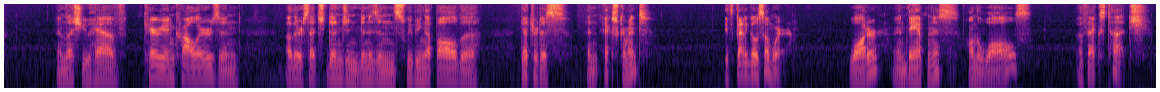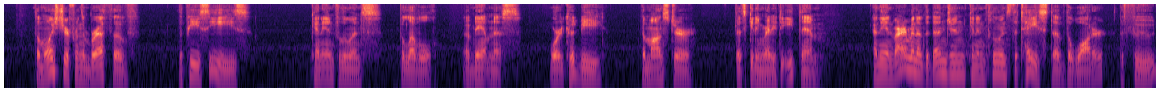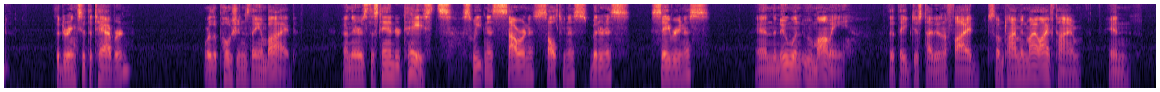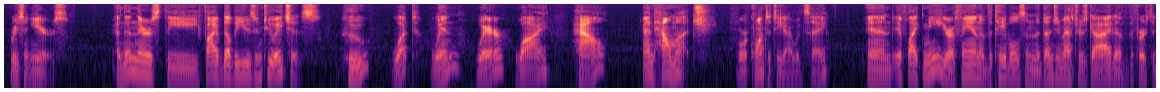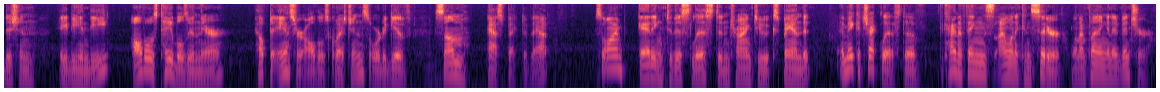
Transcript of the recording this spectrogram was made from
Unless you have carrion crawlers and other such dungeon denizens sweeping up all the detritus and excrement, it's got to go somewhere. Water and dampness on the walls affects touch. The moisture from the breath of the PCs can influence the level of dampness, or it could be the monster that's getting ready to eat them. And the environment of the dungeon can influence the taste of the water, the food, the drinks at the tavern, or the potions they imbibe. And there's the standard tastes sweetness, sourness, saltiness, bitterness, savoriness, and the new one, umami, that they just identified sometime in my lifetime in recent years. And then there's the five W's and two H's who, what, when, where, why, how, and how much, or quantity, I would say. And if, like me, you're a fan of the tables in the Dungeon Master's Guide of the first edition AD&D, all those tables in there help to answer all those questions or to give some aspect of that. So I'm adding to this list and trying to expand it and make a checklist of the kind of things I want to consider when I'm planning an adventure.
